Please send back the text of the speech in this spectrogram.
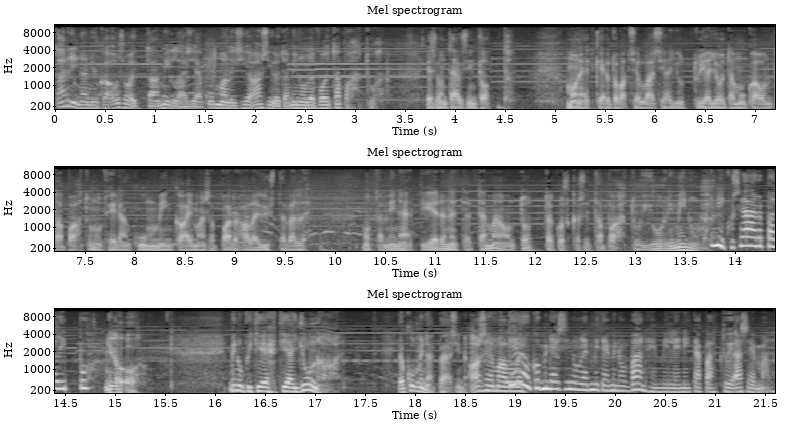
Tarinan, joka osoittaa millaisia kummallisia asioita minulle voi tapahtua. Ja se on täysin totta. Monet kertovat sellaisia juttuja, joita mukaan on tapahtunut heidän kummin kaimansa parhaalle ystävälle. Mutta minä tiedän, että tämä on totta, koska se tapahtui juuri minulle. Niin kuin se arpalippu. Joo. Minun piti ehtiä junaan. Ja kun minä pääsin asemalle... Kerronko minä sinulle, mitä minun vanhemmilleni tapahtui asemalla?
